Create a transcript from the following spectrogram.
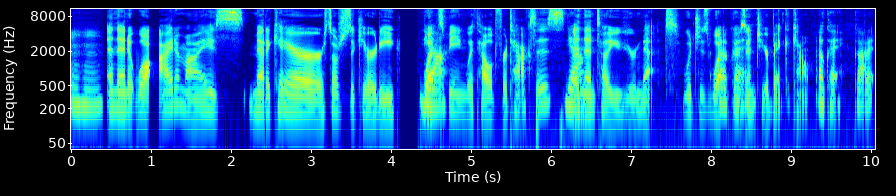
Mm-hmm. and then it will itemize Medicare, Social Security, what's Yeah. being withheld for taxes, Yeah. and then tell you your net, which is what goes into your bank account. Okay, got it.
